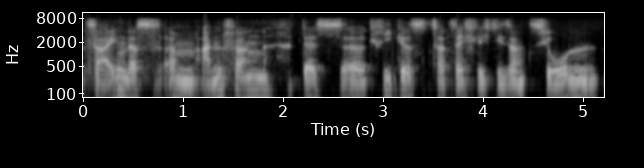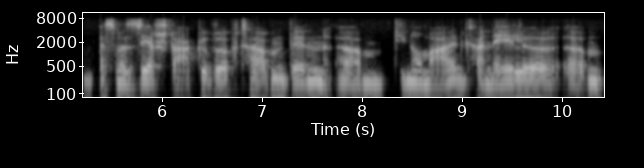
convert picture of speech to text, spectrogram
zeigen, dass am Anfang des äh, Krieges tatsächlich die Sanktionen erstmal sehr stark gewirkt haben, denn ähm, die normalen Kanäle ähm,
